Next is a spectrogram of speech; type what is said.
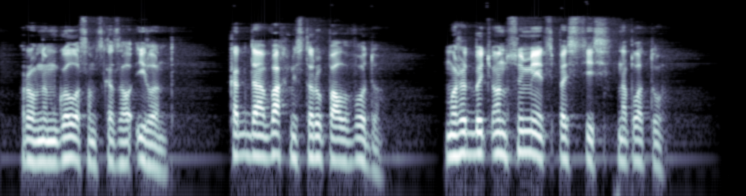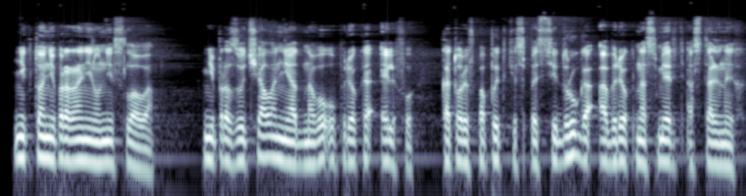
— ровным голосом сказал Иланд, когда вахмистер упал в воду. «Может быть, он сумеет спастись на плоту». Никто не проронил ни слова. Не прозвучало ни одного упрека эльфу, который в попытке спасти друга обрек на смерть остальных.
